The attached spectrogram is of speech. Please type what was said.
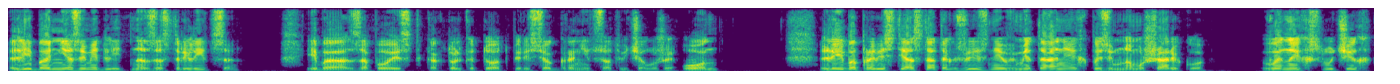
либо незамедлительно застрелиться, ибо за поезд, как только тот пересек границу, отвечал уже он, либо провести остаток жизни в метаниях по земному шарику, в иных случаях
